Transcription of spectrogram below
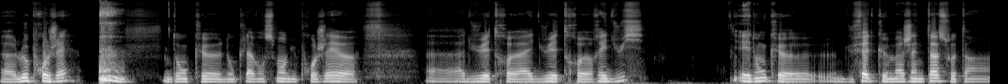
le projet. donc, donc l'avancement du projet a, dû être, a dû être réduit. Et donc, du fait que Magenta soit un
